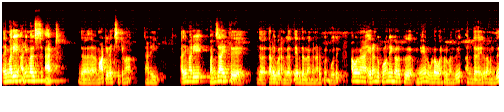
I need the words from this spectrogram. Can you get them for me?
அதே மாதிரி அனிமல்ஸ் ஆக்ட் இந்த மாட்டு இறைச்சிக்கெல்லாம் தடை. அதே மாதிரி பஞ்சாயத்து இந்த தலைவர் அங்கே தேர்தல் அங்கே நடைபெறும்போது அவங்க இரண்டு குழந்தைகளுக்கு மேல் உள்ளவர்கள் வந்து அந்த இதில் வந்து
